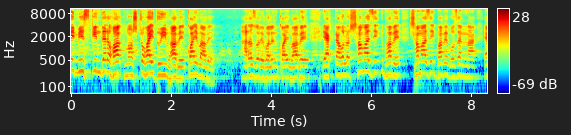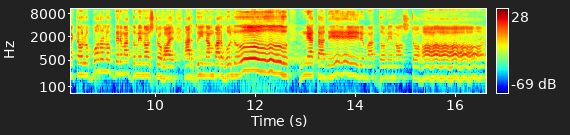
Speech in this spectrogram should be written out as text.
এই মিসকিনদের হক নষ্ট হয় দুই ভাবে কয় ভাবে আরও জোরে বলেন, কয়ভাবে? একটা হলো সামাজিকভাবে সামাজিকভাবে বোঝেন না। একটা হলো বড় লোকদের মাধ্যমে নষ্ট হয়, আর দুই নাম্বার হলো নেতাদের মাধ্যমে নষ্ট হয়।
